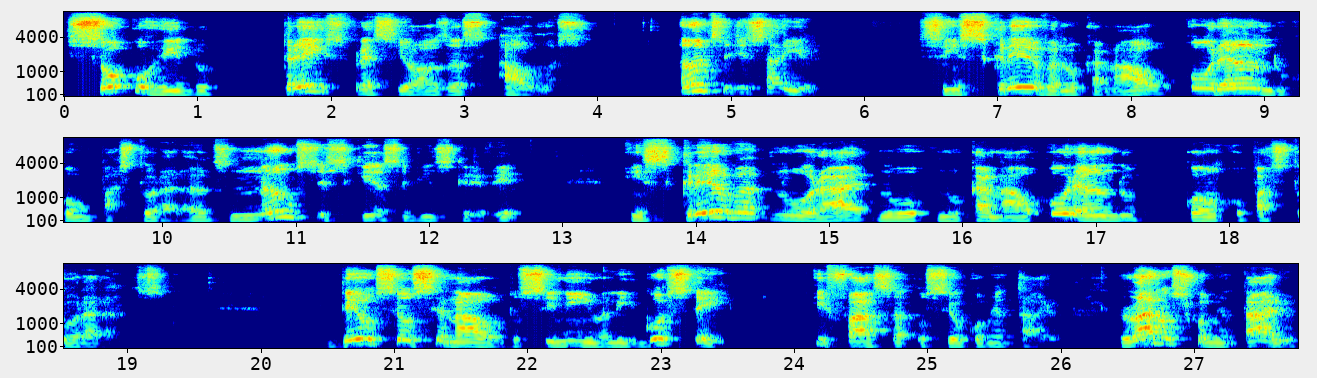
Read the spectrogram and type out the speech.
socorrido três preciosas almas. Antes de sair, se inscreva no canal Orando com o Pastor Arantes. Não se esqueça de inscrever inscreva no, no, no canal Orando com o Pastor Arantes. Dê o seu sinal do sininho ali, gostei, e faça o seu comentário. Lá nos comentários,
